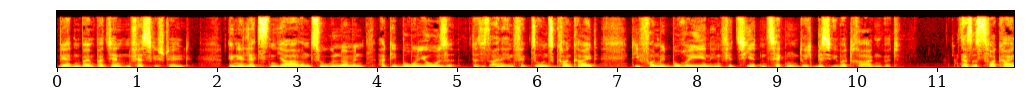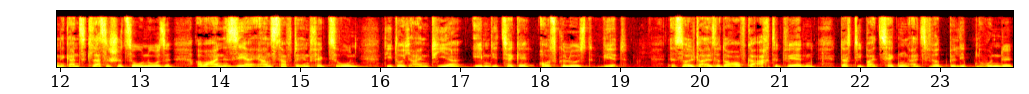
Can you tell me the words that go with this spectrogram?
werden beim Patienten festgestellt. In den letzten Jahren zugenommen hat die Borreliose. Das ist eine Infektionskrankheit, die von mit Borrelien infizierten Zecken durch Biss übertragen wird. Das ist zwar keine ganz klassische Zoonose, aber eine sehr ernsthafte Infektion, die durch ein Tier, eben die Zecke, ausgelöst wird. Es sollte also darauf geachtet werden, dass die bei Zecken als Wirt beliebten Hunde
